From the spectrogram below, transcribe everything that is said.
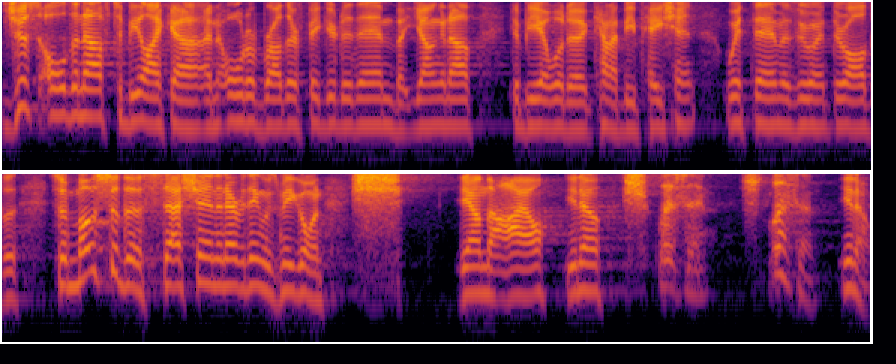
just old enough to be like a, an older brother figure to them, but young enough to be able to kind of be patient with them as we went through all the. So most of the session and everything was me going, shh, down the aisle, you know, shh, listen, shh, listen, you know.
